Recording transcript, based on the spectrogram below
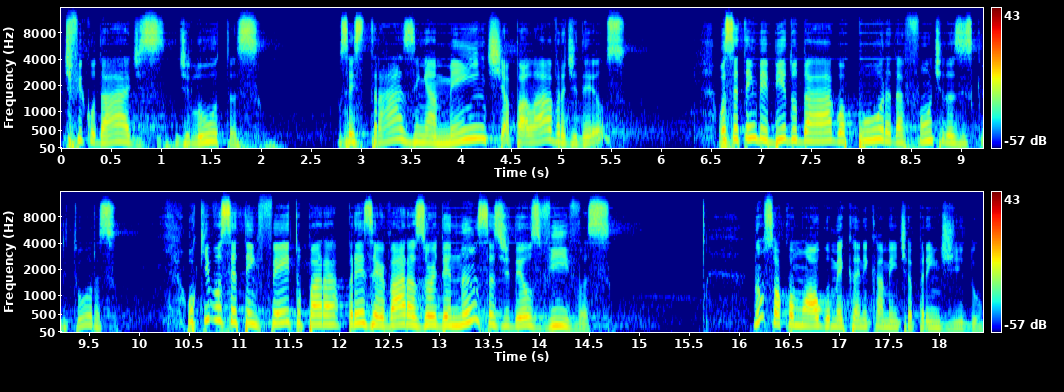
dificuldades, de lutas, vocês trazem à mente a palavra de Deus? Você tem bebido da água pura da fonte das Escrituras? O que você tem feito para preservar as ordenanças de Deus vivas? Não só como algo mecanicamente aprendido,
